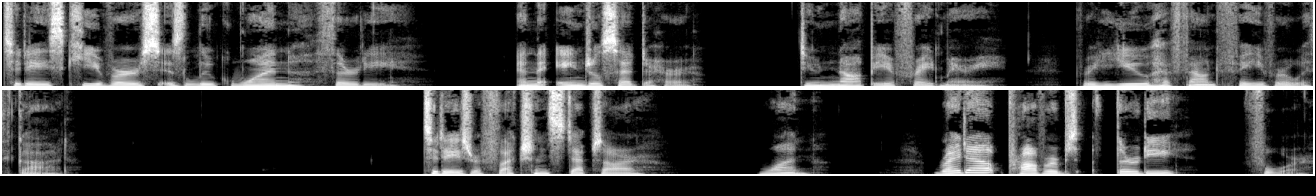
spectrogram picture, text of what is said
Today's key verse is Luke 1:30. And the angel said to her, do not be afraid, Mary, for you have found favor with God. Today's reflection steps are 1. Write out Proverbs 34.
